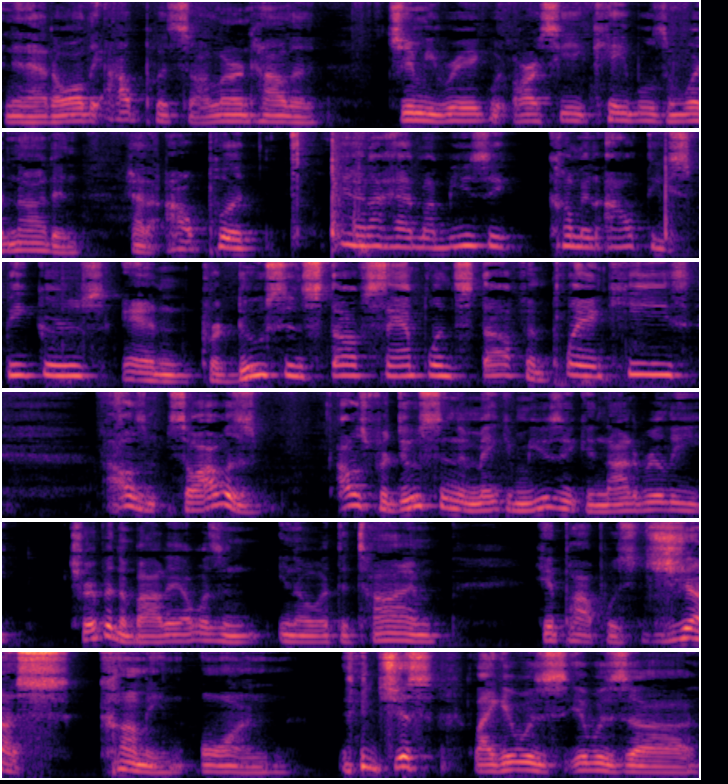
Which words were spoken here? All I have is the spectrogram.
and it had all the outputs. So I learned how to jimmy rig with RCA cables and whatnot and had an output. And I had my music coming out these speakers and producing stuff, sampling stuff and playing keys. I was, so I was, I was producing and making music and not really tripping about it. I wasn't, you know, at the time, hip hop was just coming on. just like it was, it was, uh,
